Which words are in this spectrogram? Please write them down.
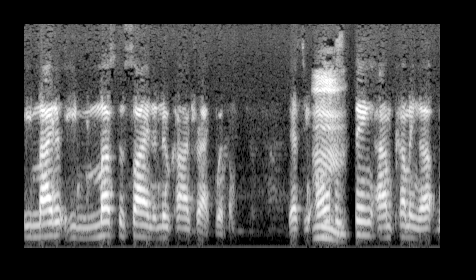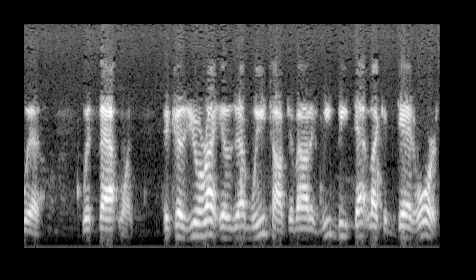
he might, have, he must have signed a new contract with them. That's the Mm. only thing I'm coming up with, with that one. Because you're right, it was that we talked about it. We beat that like a dead horse.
